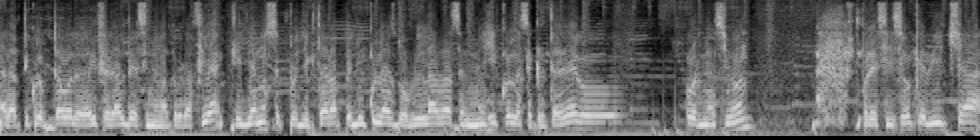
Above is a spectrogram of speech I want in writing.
al artículo octavo de la ley federal de cinematografía, que ya no se proyectara películas dobladas en México, la Secretaría de Go- Gobernación precisó que dicha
